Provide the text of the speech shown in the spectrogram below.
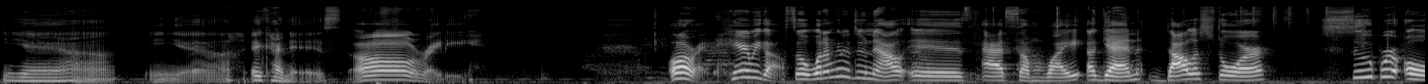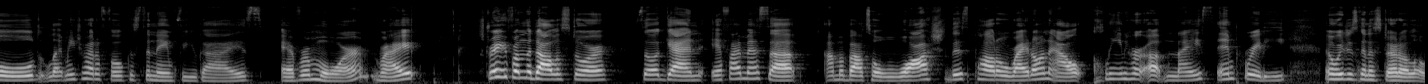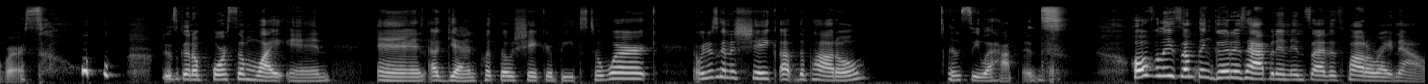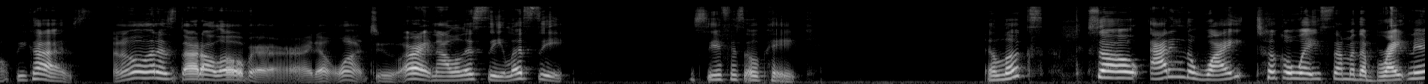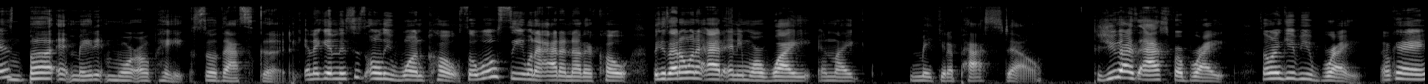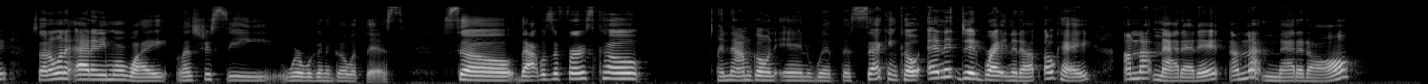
Yeah. Yeah, it kind of is. Alrighty. All right, here we go. So what I'm going to do now is add some white. Again, dollar store, super old. Let me try to focus the name for you guys. Evermore, right? Straight from the dollar store. So again, if I mess up, I'm about to wash this bottle right on out, clean her up nice and pretty, and we're just going to start all over. So just going to pour some white in and again, put those shaker beads to work and we're just going to shake up the bottle and see what happens. Hopefully something good is happening inside this bottle right now because I don't want to start all over. I don't want to. All right, now let's see. Let's see. Let's see if it's opaque. It looks so adding the white took away some of the brightness, but it made it more opaque. So that's good. And again, this is only one coat. So we'll see when I add another coat because I don't want to add any more white and like make it a pastel. Because you guys asked for bright. So I'm going to give you bright. Okay. So I don't want to add any more white. Let's just see where we're going to go with this. So that was the first coat. And now I'm going in with the second coat and it did brighten it up. Okay. I'm not mad at it. I'm not mad at all.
